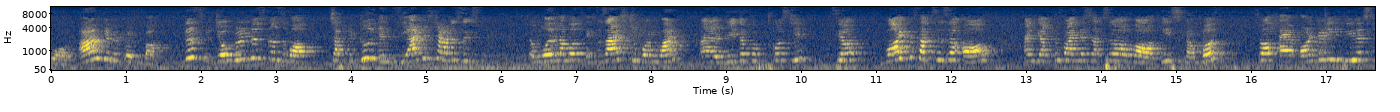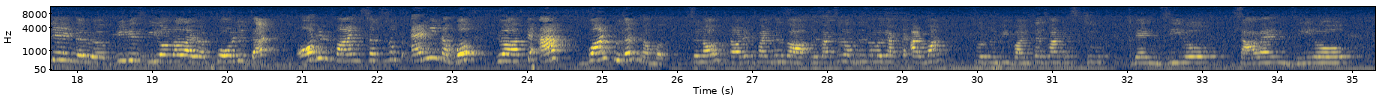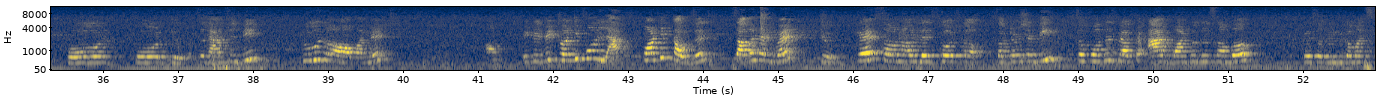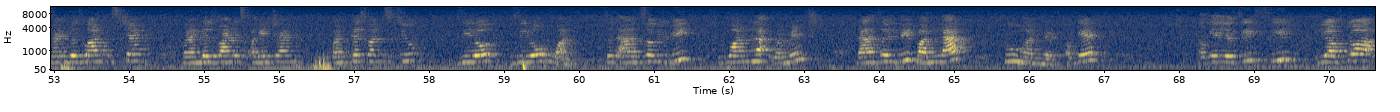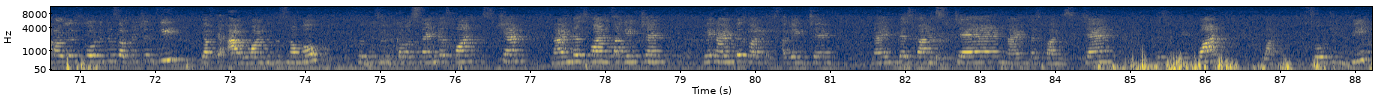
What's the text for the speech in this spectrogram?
to all. I am Kevin Pratibha. This video will discuss about Chapter 2 in NCERT Statistics, the whole numbers exercise 2.1. I will read the fifth question. Here, what is the successor of and we have to find the successor of uh, these numbers. So I have already previously in the uh, previous video now I have told you that in order to find the successor of any number, you have to add 1 to that number. So now in order to find this, uh, the successor of this number, we have to add 1. So it will be 1 plus 1 is 2, then 0, 7, 0, 4, 4, 2. So answer will be 2 uh, 1 minute. Um, it will be 24 lakhs 40,702. Okay, so now let's go to subdivision B. So for this we have to add 1 to this number. Okay, so it will become as 9 plus 1 is 10. 9 plus 1 is again 10. 1 plus 1 is 2. 0, 0, 1. So the answer will be 1 lakh, 1 minute. The answer will be 1 lakh 200. Okay. Okay, you see, see, we have to, uh, now let's go to the subtraction key. You have to add 1 to this number. So this will become as 9 plus 1 is 10. 9 plus 1 is again 10. Okay, 9 plus 1 is again 10. 9 plus 1 is 10. 9 plus 1 is 10. This will be 1, 1. So it will be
